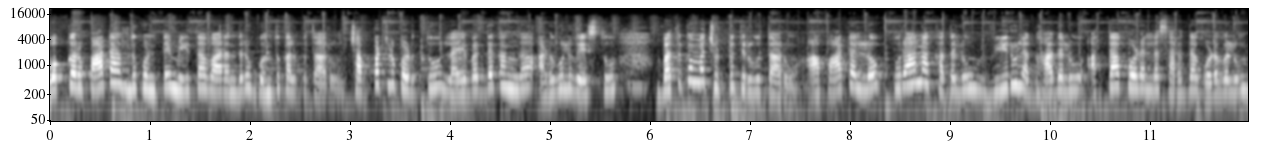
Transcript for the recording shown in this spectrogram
ఒక్కరు పాట అందుకుంటే మిగతా వారందరూ గొంతు కలుపుతారు. చప్పట్లు కొడుతూ లయబద్ధకంగా అడుగులు వేస్తూ బతుకమ్మ చుట్టూ తిరుగుతారు. ఆ పాటల్లో పురాణ కథలు వీరుల గాథలు అత్తాకోడళ్ళ సరదా గొడవలు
